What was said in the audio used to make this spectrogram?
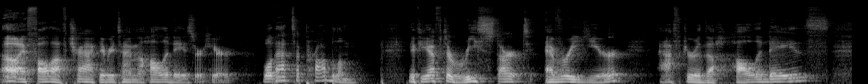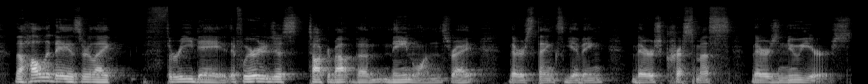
Oh, I fall off track every time the holidays are here. Well, that's a problem. If you have to restart every year after the holidays, the holidays are like three days. If we were to just talk about the main ones, right? There's Thanksgiving, there's Christmas, there's New Year's.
